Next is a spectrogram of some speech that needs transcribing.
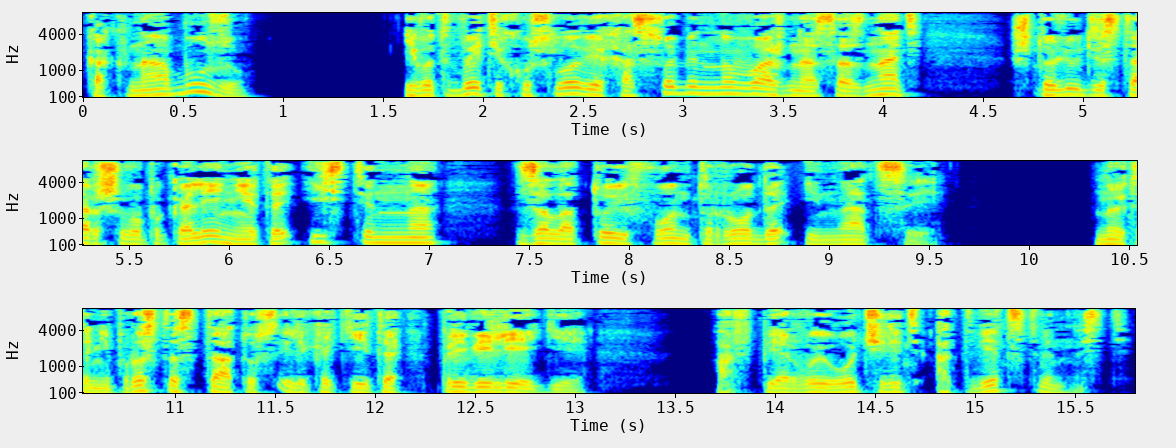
как на обузу. И вот в этих условиях особенно важно осознать, что люди старшего поколения — это истинно золотой фонд рода и нации. Но это не просто статус или какие-то привилегии, а в первую очередь ответственность.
